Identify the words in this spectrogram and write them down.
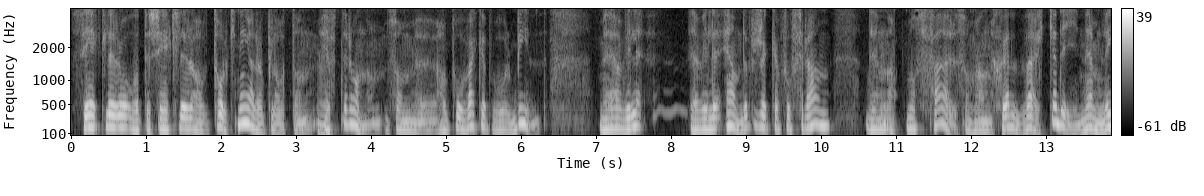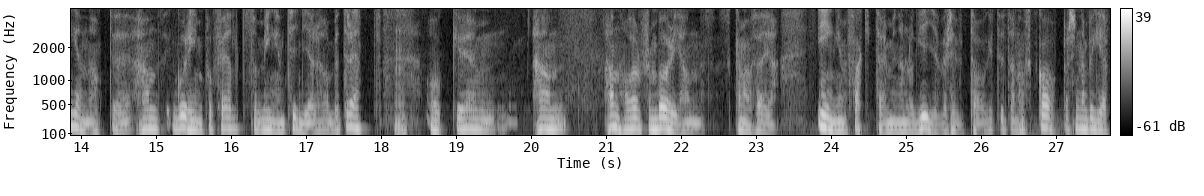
sekler och åter sekler av tolkningar av Platon efter honom som eh, har påverkat vår bild. Men jag ville, jag ville ändå försöka få fram den atmosfär som han själv verkade i, nämligen att eh, han går in på fält som ingen tidigare har beträtt. Och eh, han, han har från början, kan man säga, ingen fackterminologi överhuvudtaget utan han skapar sina begrepp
